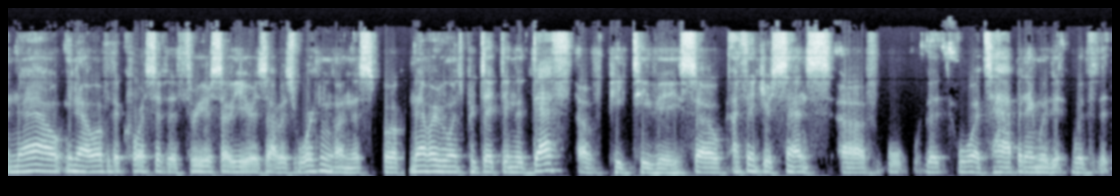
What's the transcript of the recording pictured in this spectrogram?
And now, you know, over the course of the three or so years I was working on this book, now everyone's predicting the death of peak TV. So I think your sense of what's happening with it, with the,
